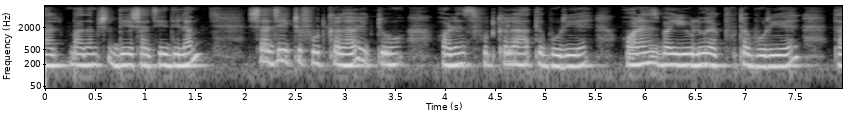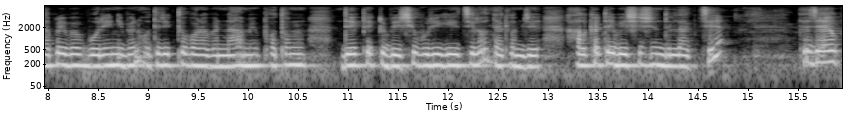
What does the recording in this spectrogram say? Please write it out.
আর বাদাম দিয়ে সাজিয়ে দিলাম। সাজিয়ে একটু ফুড কালার একটু অরেঞ্জ ফুড কালার হাতে ভরিয়ে অরেঞ্জ বা ইউলো এক ফোঁটা ভরিয়ে, তারপর এবার ভরিয়ে নেবেন। অতিরিক্ত বাড়াবেন না। আমি প্রথম দু একটা একটু বেশি ভরিয়ে গিয়েছিল। দেখলাম যে হালকাটাই বেশি সুন্দর লাগছে। তো যাই হোক,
